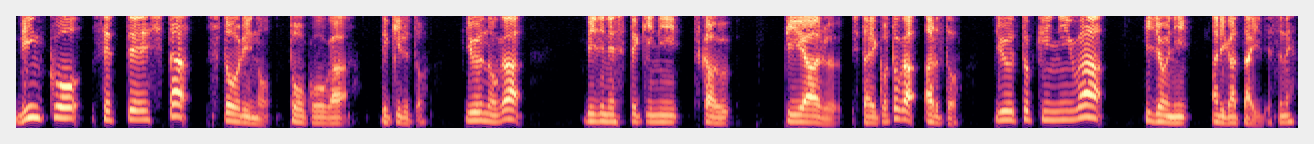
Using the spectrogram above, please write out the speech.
リンクを設定したストーリーの投稿ができるというのが、ビジネス的に使う PR したいことがあるという時には、非常にありがたいですね。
